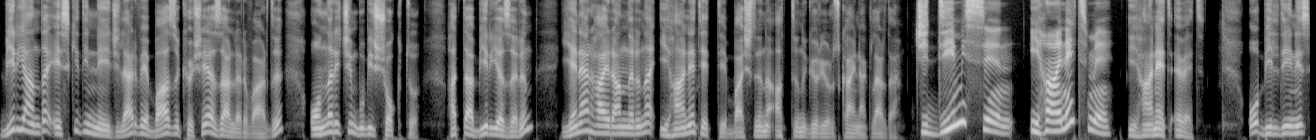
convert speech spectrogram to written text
bir yanda eski dinleyiciler ve bazı köşe yazarları vardı. Onlar için bu bir şoktu. Hatta bir yazarın Yener hayranlarına ihanet etti başlığını attığını görüyoruz kaynaklarda. Ciddi misin? İhanet mi? İhanet evet. O bildiğiniz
